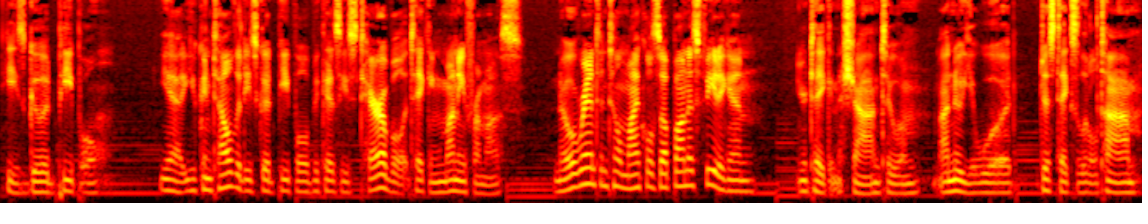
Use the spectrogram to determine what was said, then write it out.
He's good people. Yeah, you can tell that he's good people because he's terrible at taking money from us. No rent until Michael's up on his feet again. You're taking a shine to him. I knew you would. Just takes a little time.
